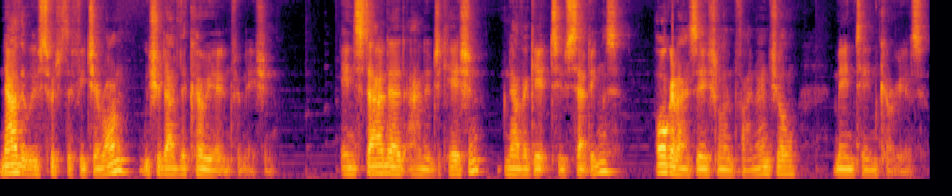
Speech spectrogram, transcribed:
Now that we've switched the feature on, we should have the courier information. In Standard and Education, navigate to Settings, Organizational and Financial, Maintain Couriers.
